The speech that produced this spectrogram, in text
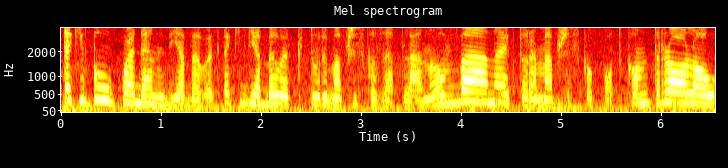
taki poukładany diabełek, taki diabełek, który ma wszystko zaplanowane, który ma wszystko pod kontrolą,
